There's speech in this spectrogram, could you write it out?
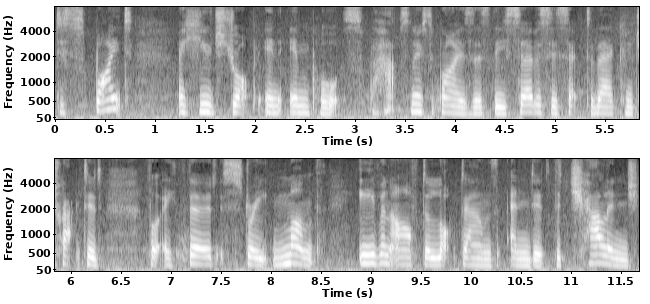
despite a huge drop in imports. Perhaps no surprise as the services sector there contracted for a third straight month, even after lockdowns ended. The challenge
